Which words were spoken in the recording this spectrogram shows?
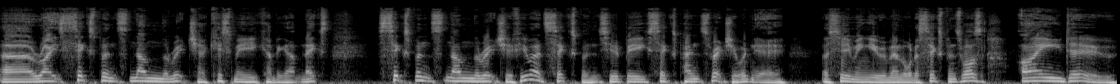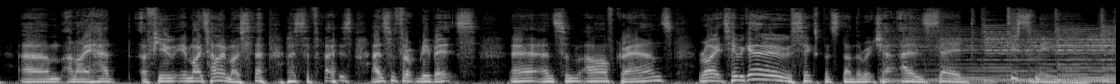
Uh, right, Sixpence None the Richer. Kiss Me coming up next. Sixpence None the Richer. If you had sixpence, you'd be sixpence richer, wouldn't you? Assuming you remember what a sixpence was. I do. Um, and I had a few in my time, I suppose, and some threepenny bits. Uh, and some half crowns. Right, here we go. Sixpence None the Richer, as said. Kiss me.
